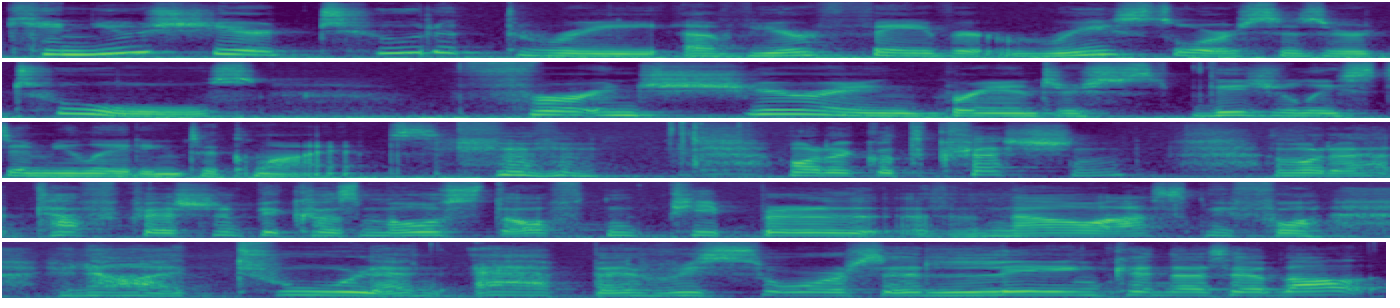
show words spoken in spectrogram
can you share two to three of your favorite resources or tools for ensuring brands are visually stimulating to clients? what a good question, what a tough question, because most often people now ask me for, you know, a tool, an app, a resource, a link, and I say, well,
